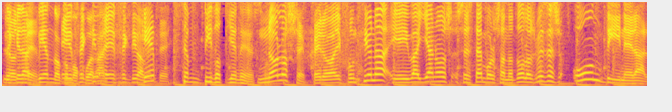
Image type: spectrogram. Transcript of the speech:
te Los quedas ves. viendo cómo Efecti- juegan. efectivamente. ¿Qué sentido tiene eso? No lo sé, pero ahí funciona y Ibai Llanos se está embolsando todos los meses un dineral.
